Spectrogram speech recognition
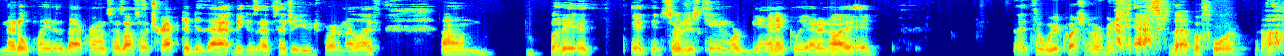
metal playing in the background. So I was also attracted to that because that's such a huge part of my life. Um, but it, it, it sort of just came organically. I don't know. It, it's a weird question. I've never been asked that before. Uh,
